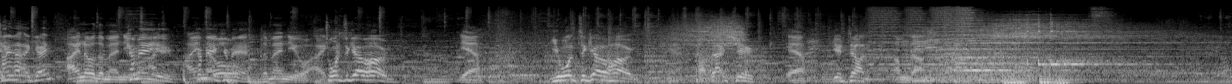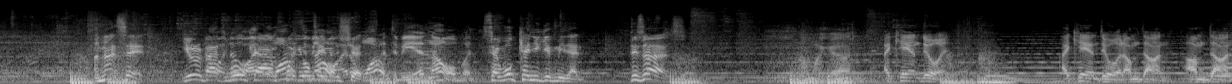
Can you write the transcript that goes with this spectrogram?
Say that again. I know the menu. Come here, I- you. I Come here, come here. The menu. I, Do you want to go home? yeah. You want to go home? Yeah. That's you. Yeah. You're done. I'm done. And that's it. You're about to walk I out and put your team no, in the I shit. don't want it to be it. No, but So what can you give me then? Desserts. oh my god, I can't do it. I can't do it. I'm done. I'm done.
